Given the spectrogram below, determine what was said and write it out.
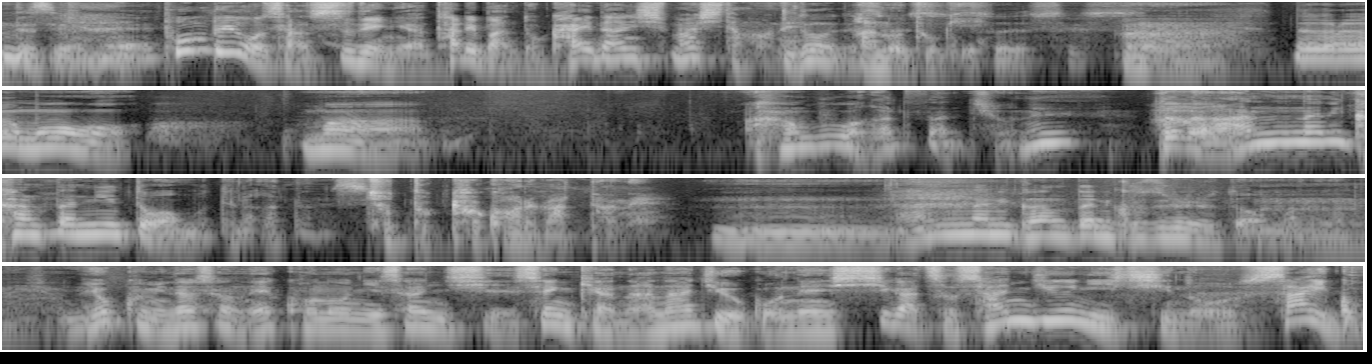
ですよね。ポンペオさんすでにはタリバンと会談しましたもんねあの時。そうですだからもうまあ半分分かってたんでしょうねただあんなに簡単にとは思ってなかったんですちょっとかっこ悪かったね。うん。あんなに簡単に崩れるとは思わなかったでしょうね。よく皆さんねこの23日1975年7月30日の最後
